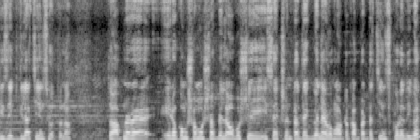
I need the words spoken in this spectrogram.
ডিজেটগুলো চেঞ্জ হতো না। তো আপনারা এরকম সমস্যা পেলে অবশ্যই এই সেকশনটা দেখবেন এবং অটো কাপলারটা চেঞ্জ করে দিবেন।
